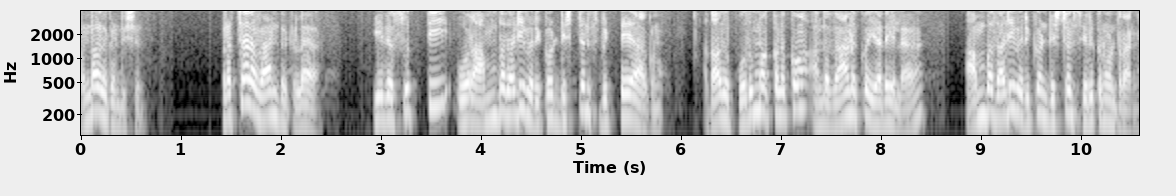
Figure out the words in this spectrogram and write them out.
ரெண்டாவது கண்டிஷன் பிரச்சார வேன் இருக்குல்ல இதை சுற்றி ஒரு ஐம்பது அடி வரைக்கும் டிஸ்டன்ஸ் விட்டே ஆகணும். அதாவது பொதுமக்களுக்கும் அந்த வேனுக்கும் இடையில ஐம்பது அடி வரைக்கும் டிஸ்டன்ஸ் இருக்கணுன்றாங்க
